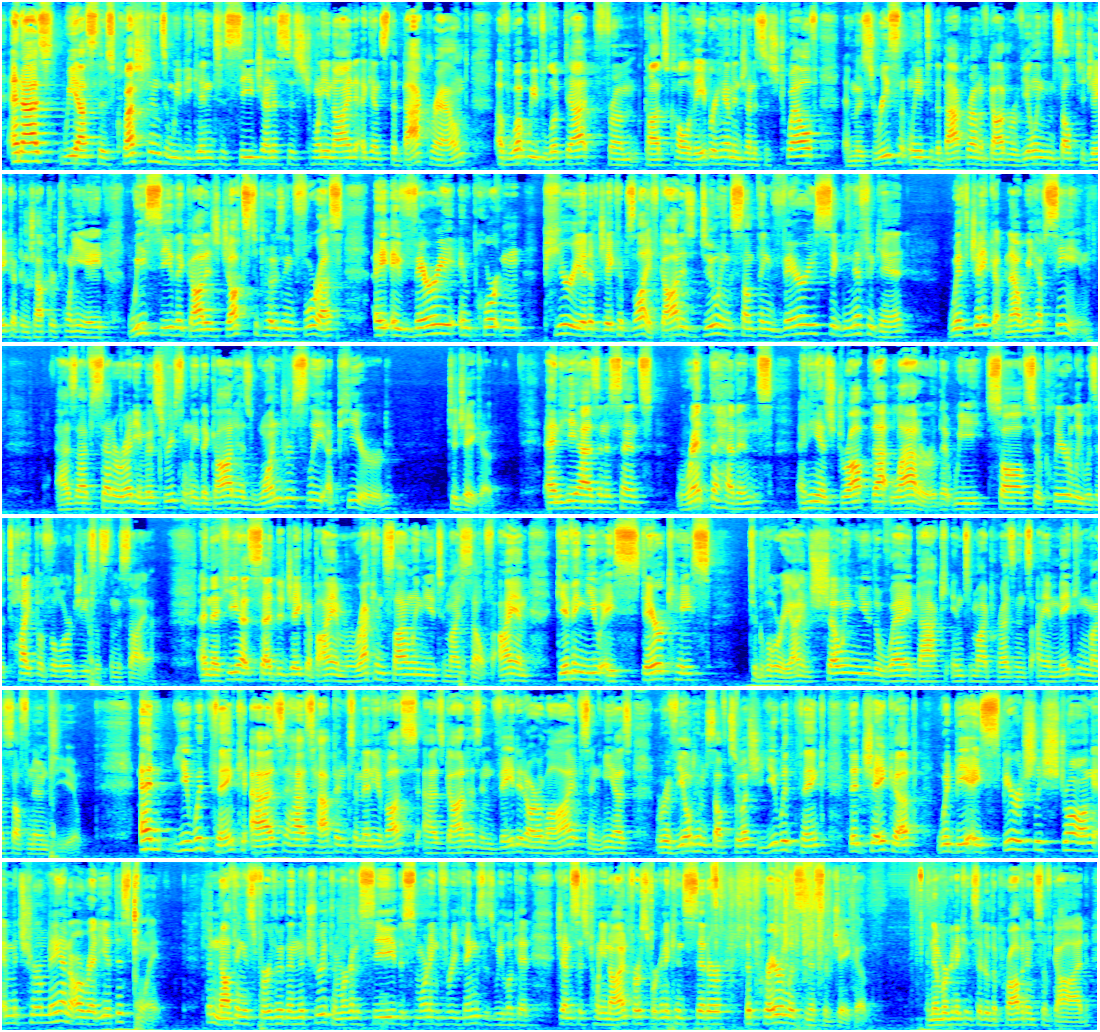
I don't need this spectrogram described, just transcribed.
And as we ask those questions and we begin to see Genesis 29 against the background of what we've looked at from God's call of Abraham in Genesis 12, and most recently to the background of God revealing himself to Jacob in chapter 28, we see that God is juxtaposing for us a, a very important period of Jacob's life. God is doing something very significant with Jacob. Now, we have seen as I've said already, most recently, that God has wondrously appeared to Jacob. And he has, in a sense, rent the heavens and he has dropped that ladder that we saw so clearly was a type of the Lord Jesus, the Messiah. And that he has said to Jacob, I am reconciling you to myself. I am giving you a staircase to glory. I am showing you the way back into my presence. I am making myself known to you. And you would think, as has happened to many of us, as God has invaded our lives and He has revealed Himself to us, you would think that Jacob would be a spiritually strong and mature man already at this point. But nothing is further than the truth. And we're going to see this morning three things as we look at Genesis 29. First, we're going to consider the prayerlessness of Jacob. And then we're going to consider the providence of God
